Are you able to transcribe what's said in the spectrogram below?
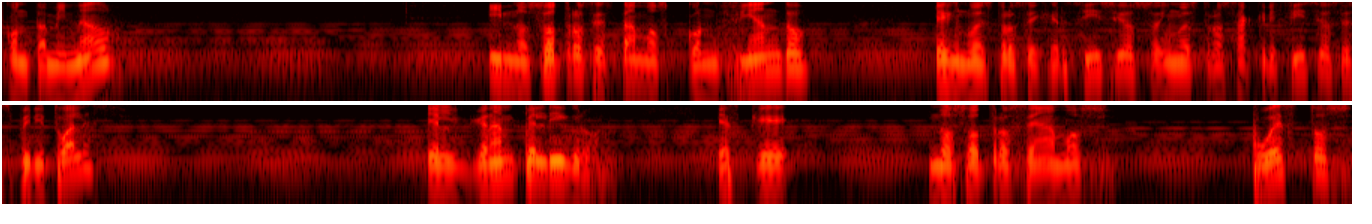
contaminado, y nosotros estamos confiando en nuestros ejercicios, en nuestros sacrificios espirituales, el gran peligro es que nosotros seamos puestos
